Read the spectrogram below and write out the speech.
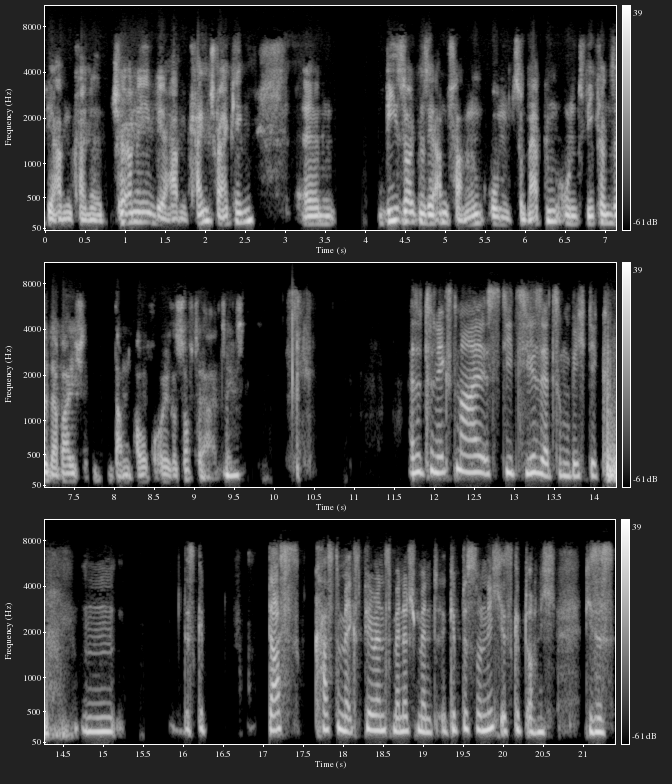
wir haben keine Journey, wir haben kein Tracking, ähm, wie sollten Sie anfangen, um zu mappen und wie können Sie dabei dann auch eure Software einsetzen? Also zunächst mal ist die Zielsetzung wichtig. Mm, es gibt das Customer Experience Management gibt es so nicht. Es gibt auch nicht dieses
